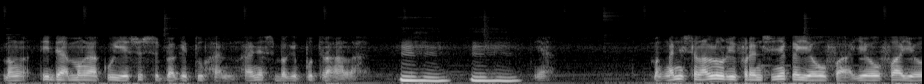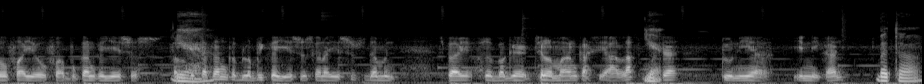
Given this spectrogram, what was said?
meng- tidak mengaku Yesus sebagai Tuhan, hanya sebagai putra Allah. Mhm, mhm. ya makanya selalu referensinya ke Yehova Yehova Yehova Yehova bukan ke Yesus kalau Iya. kita kan ke- lebih ke Yesus karena Yesus sudah men- sebagai sebagai jelmaan kasih Allah pada dunia ini kan Betul.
